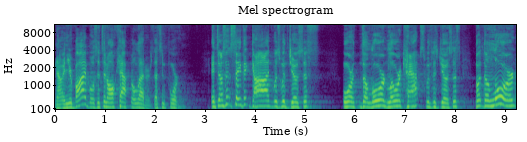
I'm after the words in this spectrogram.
Now in your Bibles, it's in all capital letters. That's important. It doesn't say that God was with Joseph or the Lord, lower caps, with Joseph but the Lord,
